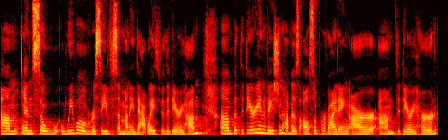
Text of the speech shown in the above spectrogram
Um, and so we will receive some money that way through the Dairy Hub. Um, but the Dairy Innovation Hub is also providing our um, the dairy herd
